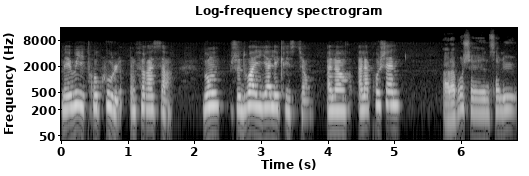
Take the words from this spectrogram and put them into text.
Mais oui, trop cool, on fera ça. Bon, je dois y aller, Christian. Alors, à la prochaine! À la prochaine, salut!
